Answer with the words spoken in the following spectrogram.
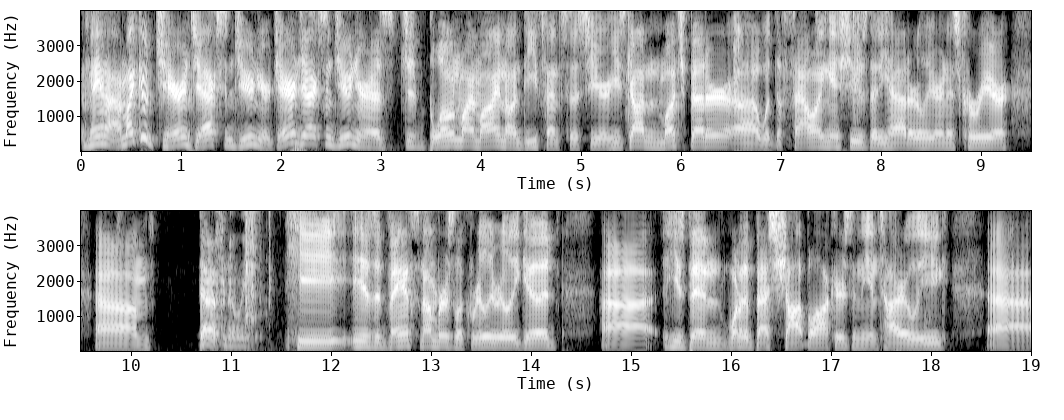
Man, I might go Jaren Jackson Jr. Jaren Jackson Jr. has just blown my mind on defense this year. He's gotten much better uh, with the fouling issues that he had earlier in his career. Um, Definitely. he his advanced numbers look really really good. Uh, he's been one of the best shot blockers in the entire league. Uh,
